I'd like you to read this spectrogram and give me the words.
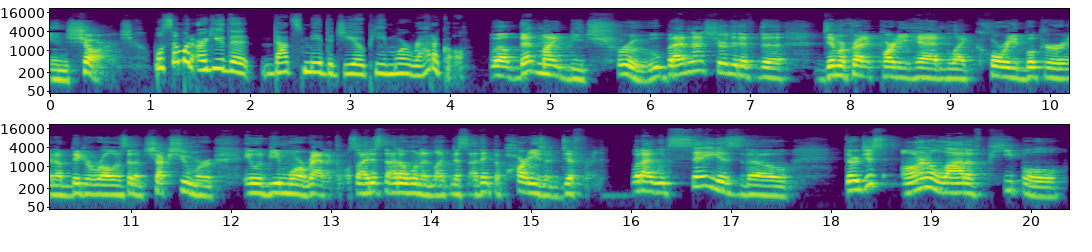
in charge. Well, some would argue that that's made the GOP more radical. Well, that might be true, but I'm not sure that if the Democratic Party had like Cory Booker in a bigger role instead of Chuck Schumer, it would be more radical. So I just I don't want to like this. I think the parties are different. What I would say is though, there just aren't a lot of people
